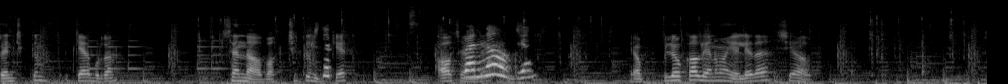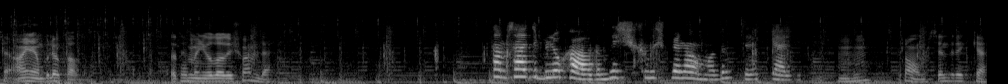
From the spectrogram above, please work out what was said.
Ben çıktım. Gel buradan. Sen de al bak. Çıktım İşte- gel. Al sen Ben de. ne alacağım? Ya blok al yanıma gel ya da şey al. Sen aynen blok al. Zaten ben yola düşmem de. Tam sadece blok aldım. Hiç kılıç ben almadım. Direkt geldim. Hı hı. Tamam sen direkt gel.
